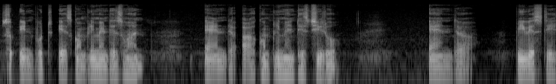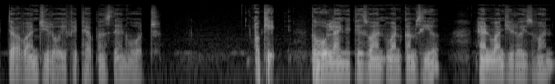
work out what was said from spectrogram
So input S complement is 1 and R complement is 0 and uh, previous state uh, 1 0 if it happens then what? Okay the whole line it is 1 1 comes here and 1 0 is 1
